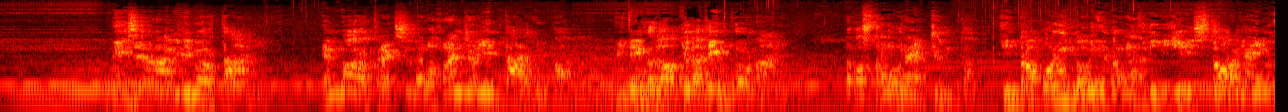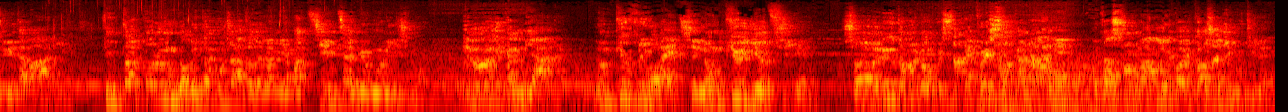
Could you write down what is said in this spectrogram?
Miserabili mortali, è Mortrex della frangia orientale del mondo. Vi tengo d'occhio da tempo ormai. La vostra ora è giunta. Fin troppo lungo avete parlato di vigili storia e inutilità varie. Fin troppo lungo avete abusato della mia pazienza e il mio buonismo. È ora di cambiare. Non più frivolezze, non più idiozie. Sono venuto per conquistare questo canale e trasformarlo in qualcosa di utile.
